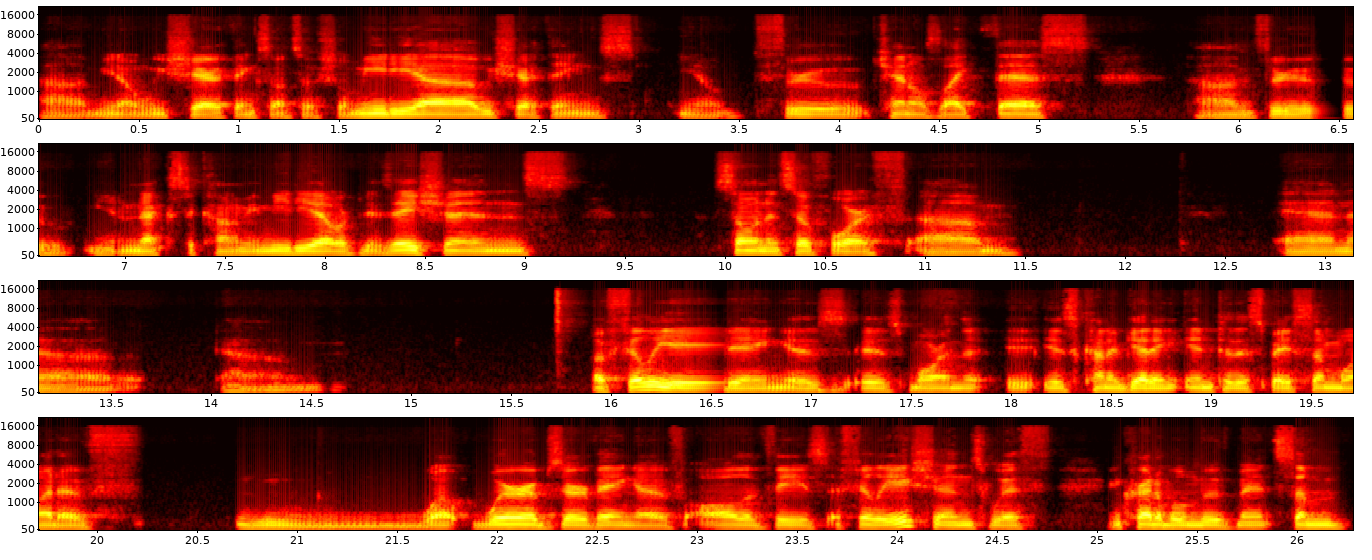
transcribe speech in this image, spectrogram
um, you know we share things on social media we share things you know through channels like this um, through you know next economy media organizations so on and so forth. Um, and uh, um, affiliating is is more in the is kind of getting into the space somewhat of what we're observing of all of these affiliations with incredible movements some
